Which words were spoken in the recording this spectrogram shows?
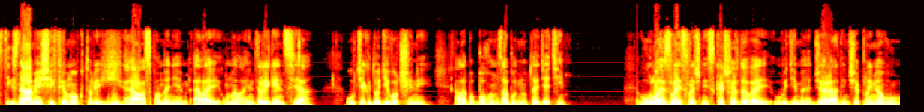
Z tých známejších filmov, ktorých hral, spomeniem LA Umelá inteligencia, Útek do divočiny alebo Bohom zabudnuté deti. V úlohe zlej slečny Sketcherdovej uvidíme Geraldine Chaplinovú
